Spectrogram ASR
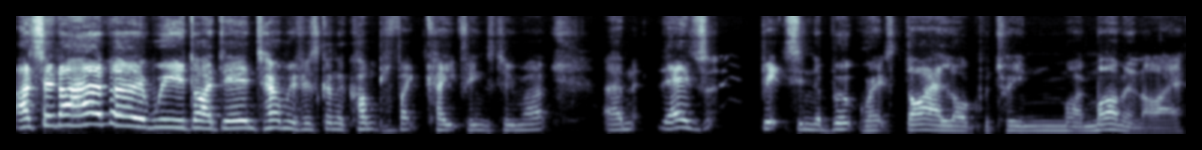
I said I have a weird idea, and tell me if it's going to complicate things too much. Um, there's bits in the book where it's dialogue between my mum and I.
